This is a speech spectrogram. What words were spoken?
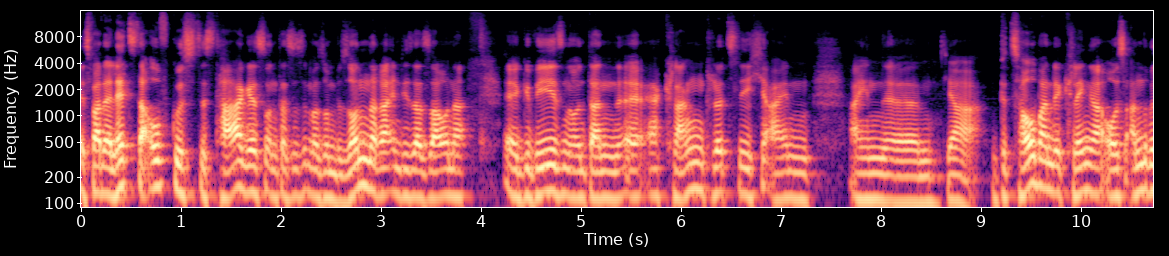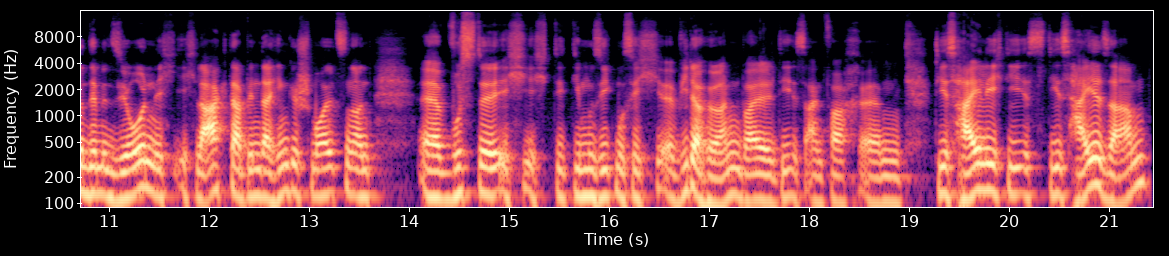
Es war der letzte Aufguss des Tages und das ist immer so ein besonderer in dieser Sauna äh, gewesen. Und dann äh, erklang plötzlich ein ein, äh, ja, bezaubernde Klänge aus anderen Dimensionen. Ich, ich lag da, bin da hingeschmolzen und äh, wusste, ich, ich, die, die Musik muss ich äh, wiederhören, weil die ist einfach, ähm, die ist heilig, die ist, die ist heilsam.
